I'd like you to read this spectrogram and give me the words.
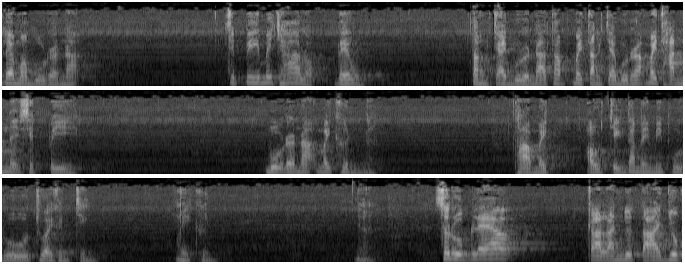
แล้วมาบูรณะสิบปีไม่ช้าหรอกเร็ว ตั้งใจบูรณะถ้าไม่ตั้งใจบูรณะ ไม่ทันในสิบปี บูรณะไม่ขึ้นนะถ้าไม่เอาจริงถ้าไม่มีผู้รู้ช่วยกันจริง ไม่ขึ้น สรุปแล้วการันยุตายุค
